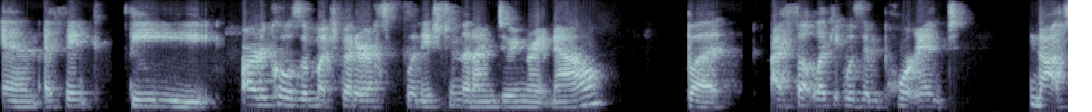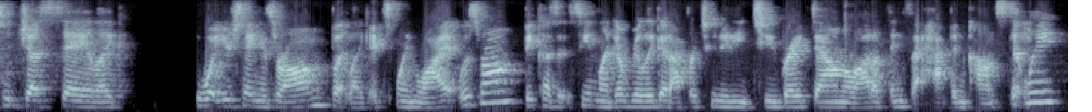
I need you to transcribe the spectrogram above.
And I think the article is a much better explanation than I'm doing right now. But I felt like it was important not to just say, like, what you're saying is wrong, but like explain why it was wrong because it seemed like a really good opportunity to break down a lot of things that happen constantly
